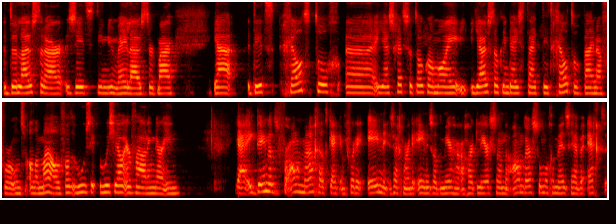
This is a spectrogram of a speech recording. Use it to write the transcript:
de luisteraar zit die nu meeluistert, maar ja, dit geldt toch, uh, jij schetst het ook al mooi, juist ook in deze tijd, dit geldt toch bijna voor ons allemaal. Of wat, hoe, hoe is jouw ervaring daarin? Ja, ik denk dat het voor allemaal geldt. Kijk, en voor de ene, zeg maar, de ene is wat meer hardleers dan de ander. Sommige mensen hebben echt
